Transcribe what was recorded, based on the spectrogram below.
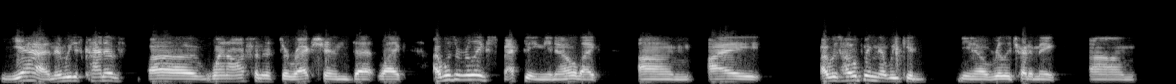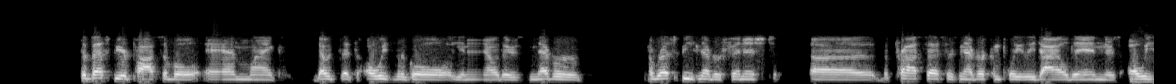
yeah, and then we just kind of uh, went off in this direction that like I wasn't really expecting. You know, like um, I I was hoping that we could, you know, really try to make um, the best beer possible, and like that that's always the goal. You know, there's never a recipe's never finished. Uh, the process is never completely dialed in. There's always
